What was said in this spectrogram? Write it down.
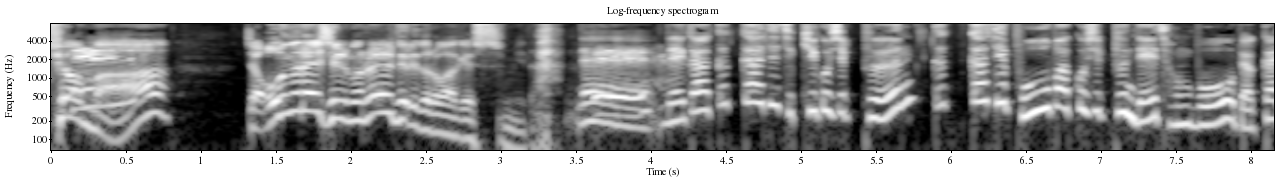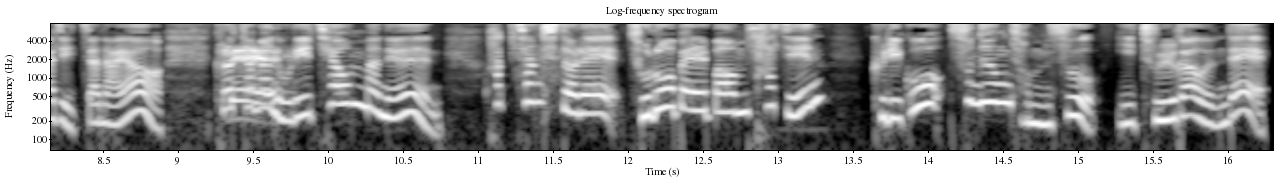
최엄마. 자, 오늘의 질문을 드리도록 하겠습니다. 네. 내가 끝까지 지키고 싶은, 끝까지 보호받고 싶은 내 정보 몇 가지 있잖아요. 그렇다면 네. 우리 채엄마는 학창 시절의 졸업 앨범 사진, 그리고 수능 점수 이 둘 가운데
